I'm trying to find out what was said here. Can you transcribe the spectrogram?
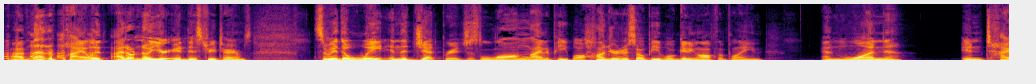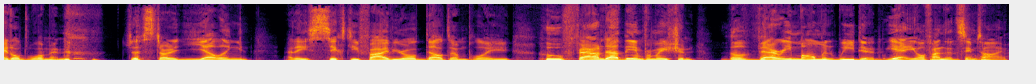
I'm not a pilot. I don't know your industry terms. So we had to wait in the jet bridge, this long line of people, a hundred or so people getting off the plane, and one entitled woman just started yelling at a 65 year old Delta employee who found out the information the very moment we did Yeah, you all found it at the same time.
